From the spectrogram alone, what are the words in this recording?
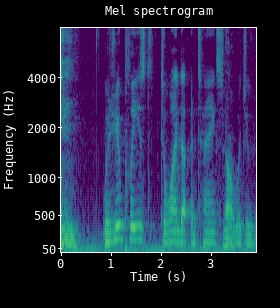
Would you pleased to wind up in tanks? No. Or would you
